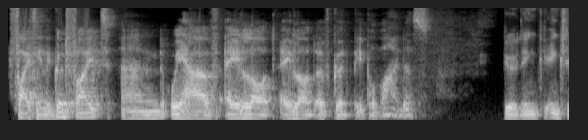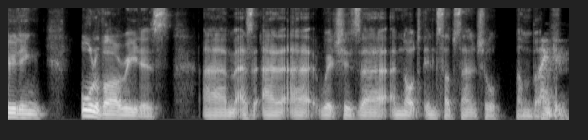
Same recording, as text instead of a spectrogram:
fighting the good fight and we have a lot, a lot of good people behind us. Good, in- including all of our readers um, as uh, uh, which is uh, a not insubstantial number. Thank you.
